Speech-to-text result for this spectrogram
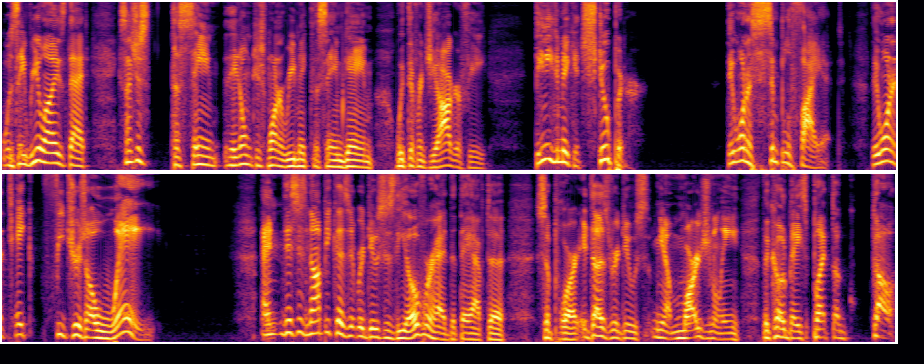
was they realized that it's not just the same, they don't just want to remake the same game with different geography. They need to make it stupider. They want to simplify it. They want to take features away and this is not because it reduces the overhead that they have to support. It does reduce, you know, marginally the code base, but the the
